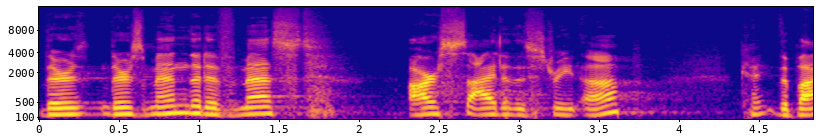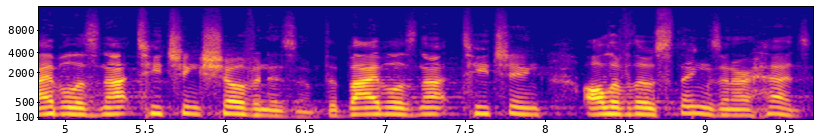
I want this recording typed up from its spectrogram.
There's, there's men that have messed our side of the street up. Okay? The Bible is not teaching chauvinism. The Bible is not teaching all of those things in our heads.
